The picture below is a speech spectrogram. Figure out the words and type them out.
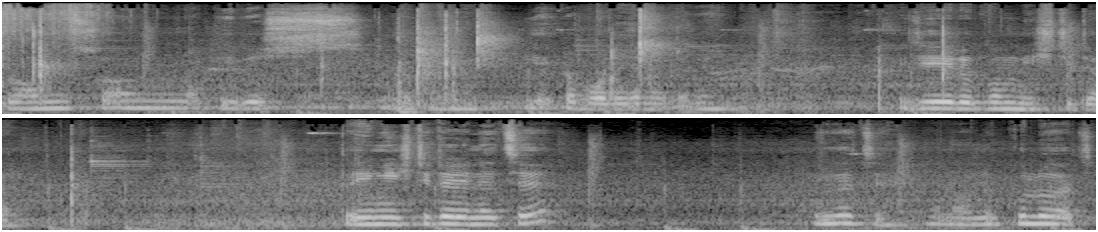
চমচম নাকি বেশ, কি একটা বলে যেন এটাকে? যে এরকম মিষ্টিটা। তো এই মিষ্টিটা এনেছে। ঠিক আছে? অনেকগুলো আছে,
